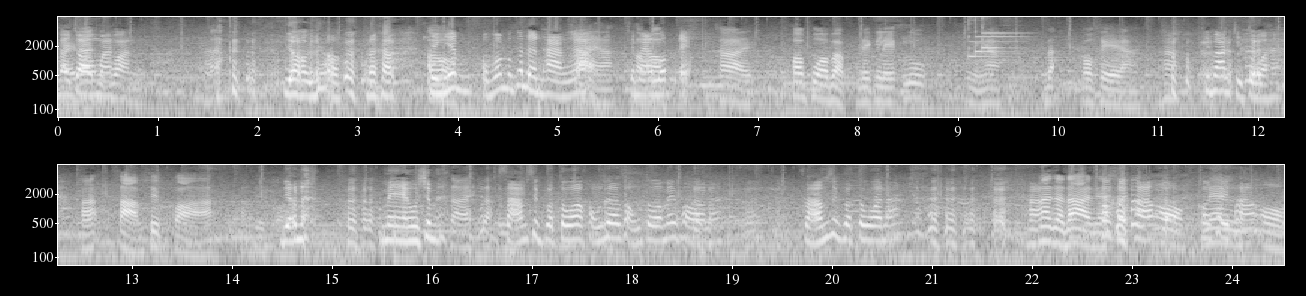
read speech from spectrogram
ใบจองมาใช้ได้ทุกวันนะยอกยอกนะครับ ครับอย่างเงี้ยผมว่ามันก็เดินทางง่ายใช่ฮะใช่ไหมสำหรับ รถเล็ก ใช่ครอบครัวแบบเล็กๆ ลูกอย่างเงี้ยได้โอเคอะฮะที่บ้านกี่ตัวฮะ ฮะสามสิบกว่าสามสิบกว่า เดี๋ยวนะ แมวใช่ไหมใช่สามสิบกว่าตัวของเธอสองตัวไม่พอนะสามสิบกว่าตัวนะฮะน่าจะได้เนี่ยค่อยๆพาออกค่แน่อยนๆพาออก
